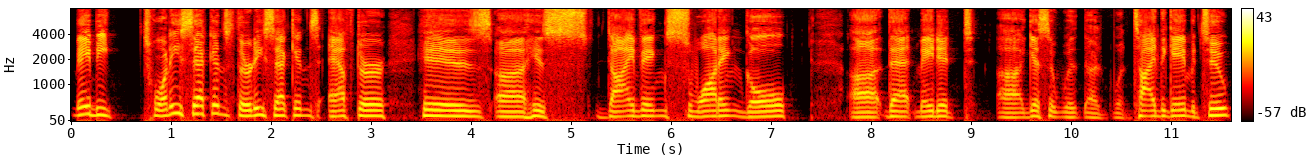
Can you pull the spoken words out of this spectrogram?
maybe 20 seconds, 30 seconds after his uh, his diving, swatting goal uh, that made it. Uh, I guess it was uh, what tied the game at two.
